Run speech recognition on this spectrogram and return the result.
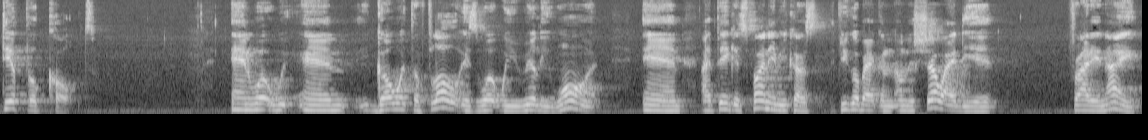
difficult. And what we and go with the flow is what we really want. And I think it's funny because if you go back on, on the show I did Friday night,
